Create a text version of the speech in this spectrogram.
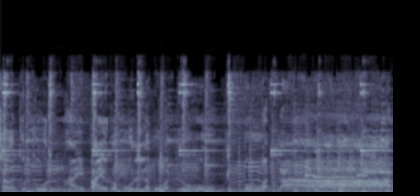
เชิญคุณคุณให้ไปร่วมบุญและบวชลูก บวชหลาน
